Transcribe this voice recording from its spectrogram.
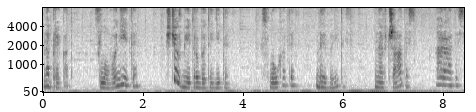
Наприклад, слово діти. Що вміють робити діти? Слухати, дивитись, навчатись, гратись.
